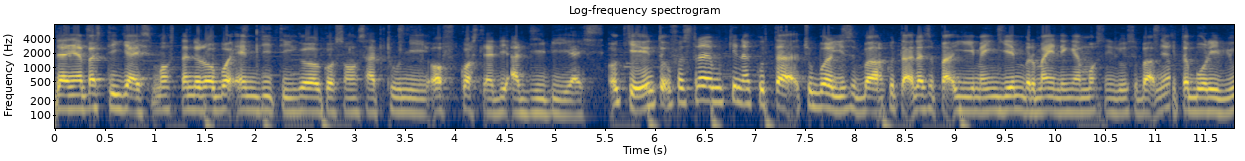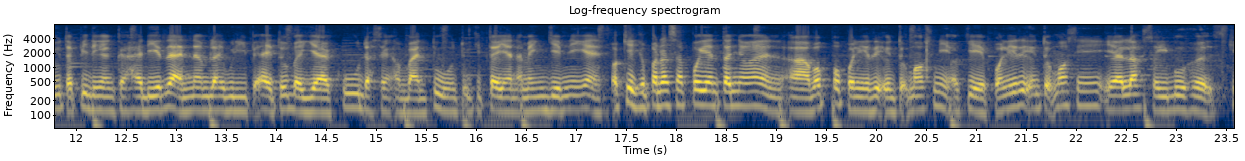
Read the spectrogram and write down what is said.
dan yang pasti guys mouse Thunder Robot MG301 ni of course lah di RGB guys. Ok untuk first try mungkin aku tak cuba lagi sebab aku tak ada sempat lagi main game bermain dengan mouse ni dulu sebabnya kita buat review. Tapi dengan kehadiran 16000 dpi tu bagi aku dah sangat membantu untuk kita yang nak main game ni kan. Ok kepada siapa yang tanya kan uh, berapa poly rate untuk mouse ni? Ok poly rate untuk mouse ni ialah 1000Hz ok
